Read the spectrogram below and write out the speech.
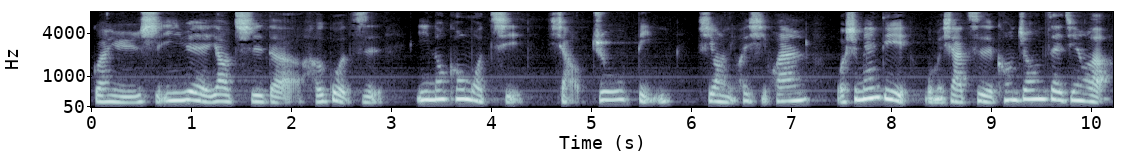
关于十一月要吃的和果子 inokomochi 小猪饼，希望你会喜欢。我是 Mandy，我们下次空中再见了。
